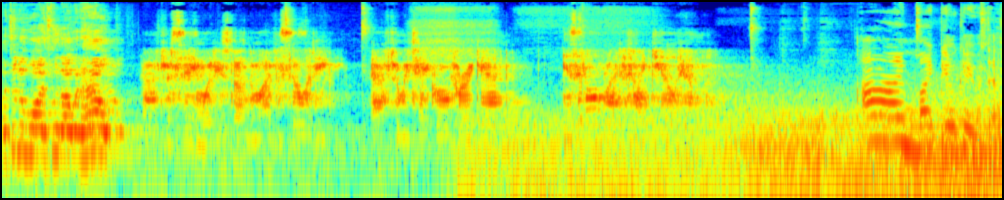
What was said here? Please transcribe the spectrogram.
I don't know why I thought that would help. After seeing what he's done to my facility, after we take over again, is it alright if I kill him? I might be okay with that.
